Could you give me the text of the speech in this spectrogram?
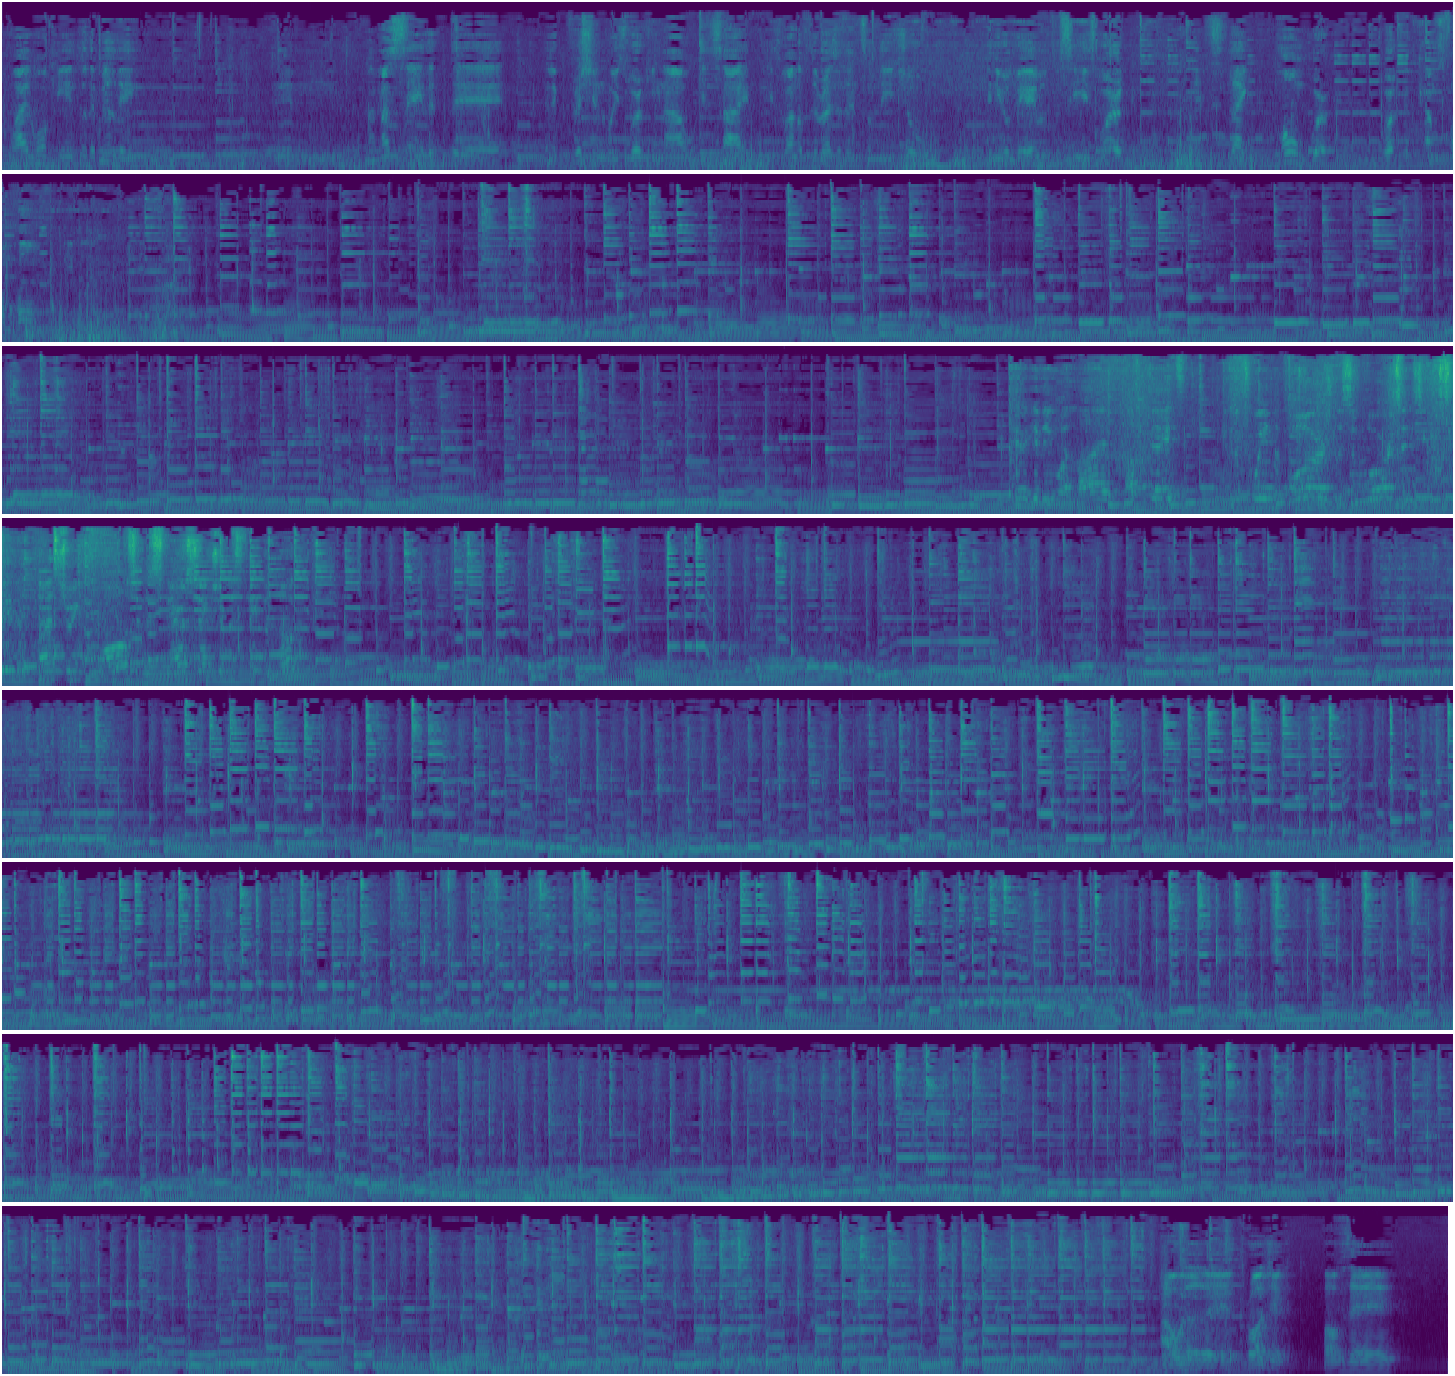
while walking into the building, um, I must say that the electrician who is working now inside is one of the residents of the Yishuv, and you'll be able to see his work. It's like home work, work that comes from home. People Live update in between the floors, the supports, and as you can see, the plastering walls and the stair section. Take a look.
